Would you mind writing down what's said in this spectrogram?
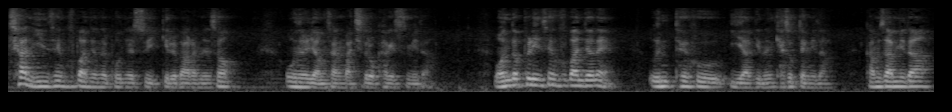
찬 인생 후반전을 보낼 수 있기를 바라면서 오늘 영상 마치도록 하겠습니다. 원더풀 인생 후반전에 은퇴 후 이야기는 계속됩니다. 감사합니다.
